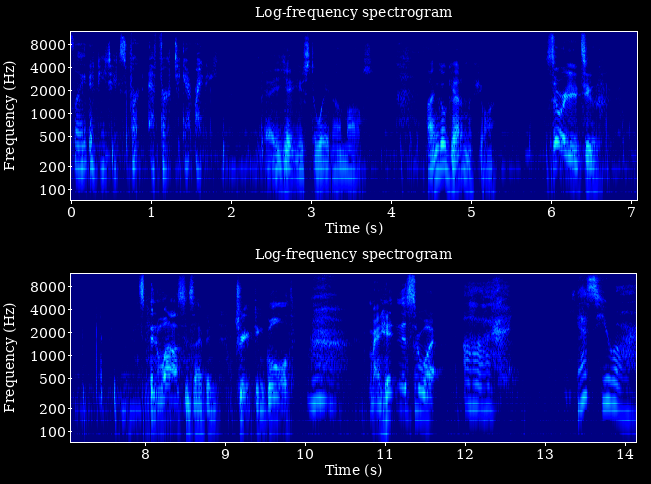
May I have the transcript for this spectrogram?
20 minutes late and he takes forever to get ready. Yeah, you get used to waiting on models. I can go get them if you want. So are you two. It's been a while since I've been draped in gold. Am I hitting this or what? Uh, yes, you are.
